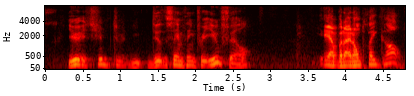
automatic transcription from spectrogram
you it should do the same thing for you, Phil, Yeah, but I don't play golf.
